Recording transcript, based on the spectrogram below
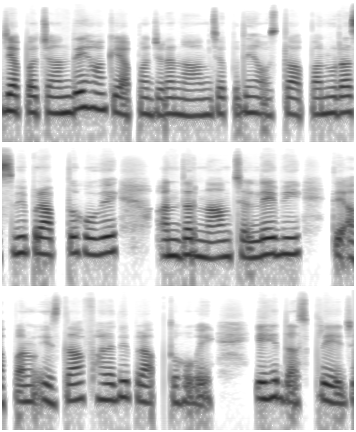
ਜੇ ਆਪਾਂ ਚਾਹੁੰਦੇ ਹਾਂ ਕਿ ਆਪਾਂ ਜਿਹੜਾ ਨਾਮ ਜਪਦੇ ਹਾਂ ਉਸ ਦਾ ਆਪਾਂ ਨੂੰ ਰਸ ਵੀ ਪ੍ਰਾਪਤ ਹੋਵੇ, ਅੰਦਰ ਨਾਮ ਚੱਲੇ ਵੀ ਤੇ ਆਪਾਂ ਨੂੰ ਇਸ ਦਾ ਫਲ ਵੀ ਪ੍ਰਾਪਤ ਹੋਵੇ। ਇਹ 10 ਪਰਹੇਜ਼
